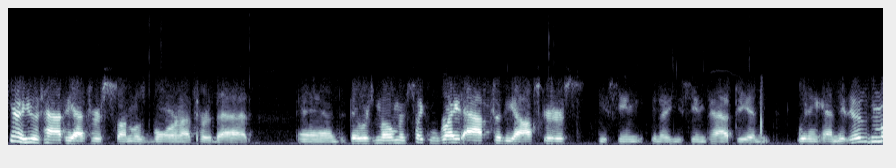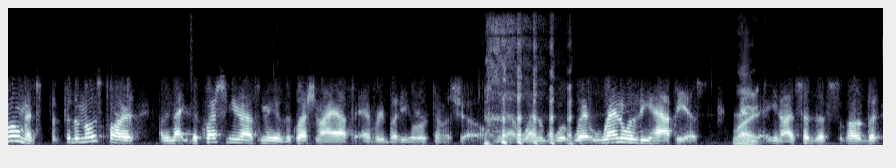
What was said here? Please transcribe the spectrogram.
you know, he was happy after his son was born. I've heard that, and there was moments like right after the Oscars, he seemed, you know, he seemed happy and winning. And there was moments, but for the most part, I mean, that, the question you asked me is the question I asked everybody who worked on the show. You know, when when, when was he happiest? Right. And, you know, I said this, uh, but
